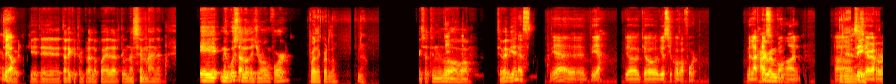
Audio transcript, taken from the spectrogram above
Ya. Porque de tarde que temprano puede darte una semana. Eh, me gusta lo de Jerome Ford. voy de acuerdo. Está teniendo. Se ve bien. Es, yeah, eh, yeah. Yo, yo, yo sí juego a Ford. Me la pienso Hiram- con Hunt. Ah, Yeah. Sí. sí. agarró,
